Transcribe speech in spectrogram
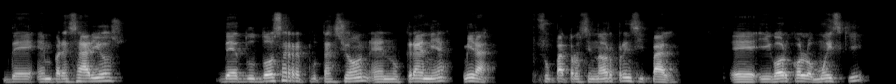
de empresarios de dudosa reputación en Ucrania. Mira, su patrocinador principal, eh, Igor Kolomoisky,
